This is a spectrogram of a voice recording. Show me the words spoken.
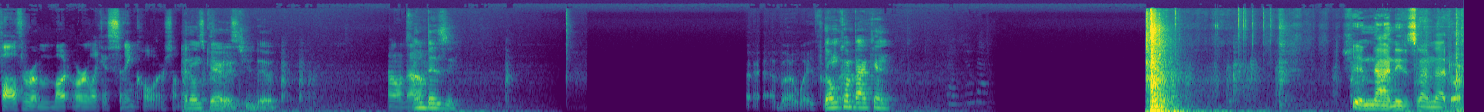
fall through a mud or like a sinkhole or something. I don't care what you do. I don't know. I'm busy. I'm wait for Don't come back in. She did not need to slam that door.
